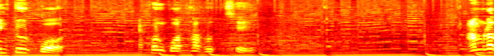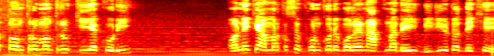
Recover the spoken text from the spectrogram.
ইন্টুর পর। এখন কথা হচ্ছে, আমরা তন্ত্রমন্ত্র কিয়া করি অনেকে আমার কাছে ফোন করে বলেন, আপনার এই ভিডিওটা দেখে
